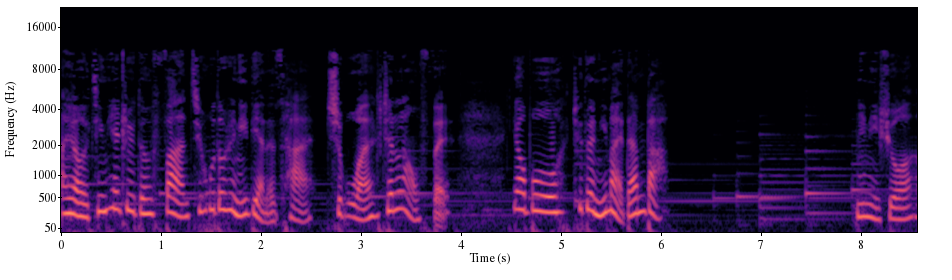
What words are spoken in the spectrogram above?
哎呦，今天这顿饭几乎都是你点的菜，吃不完真浪费，要不这顿你买单吧。”妮妮说。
